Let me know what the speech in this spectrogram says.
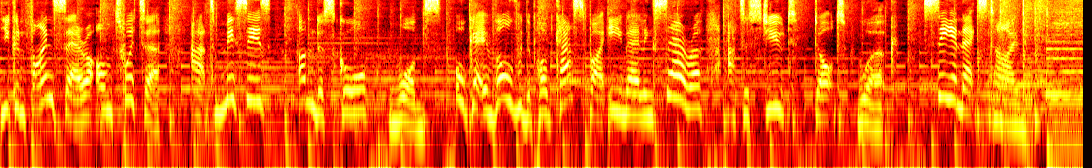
You can find Sarah on Twitter at Mrs. underscore Wads or get involved with the podcast by emailing sarah at astute.work. See you next time.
